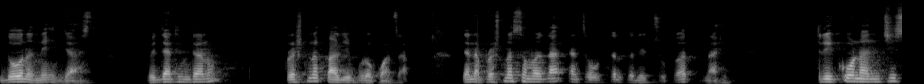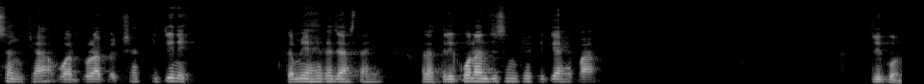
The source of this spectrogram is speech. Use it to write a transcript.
दोनने जास्त. विद्यार्थी मित्रांनो प्रश्न काळजीपूर्वक वाचा. ज्यांना प्रश्न समजला त्यांचं उत्तर कधीच चुकत नाही. त्रिकोणांची संख्या वर्तुळापेक्षा कितीने? कमी आहे का जास्त आहे? आता त्रिकोणांची संख्या किती आहे पहा. त्रिकोण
